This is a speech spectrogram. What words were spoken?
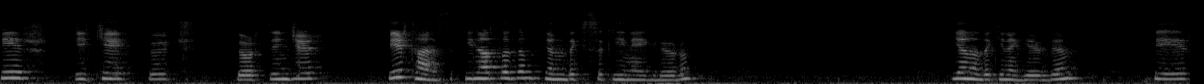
Bir, iki, üç, dört zincir. Bir tane sık iğne atladım. Yanındaki sık iğneye giriyorum. Yanındakine girdim. 1,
